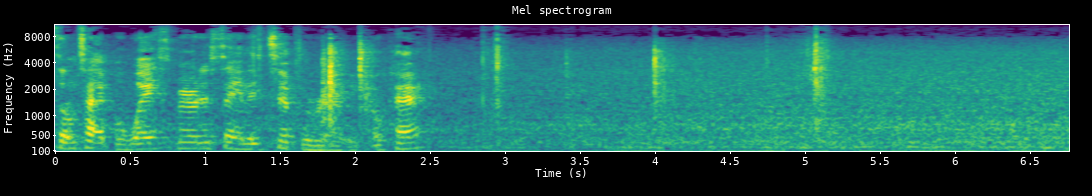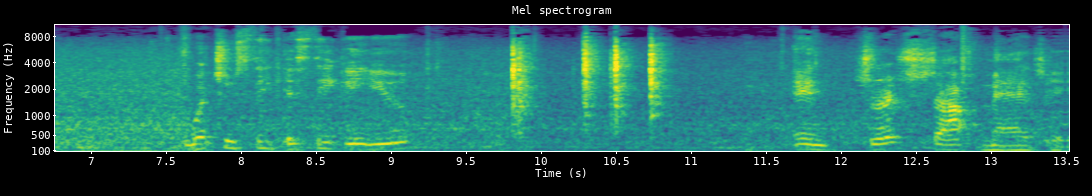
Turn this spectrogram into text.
some type of way, spirit is saying it's temporary. Okay? What you seek is seeking you. And dress shop magic.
